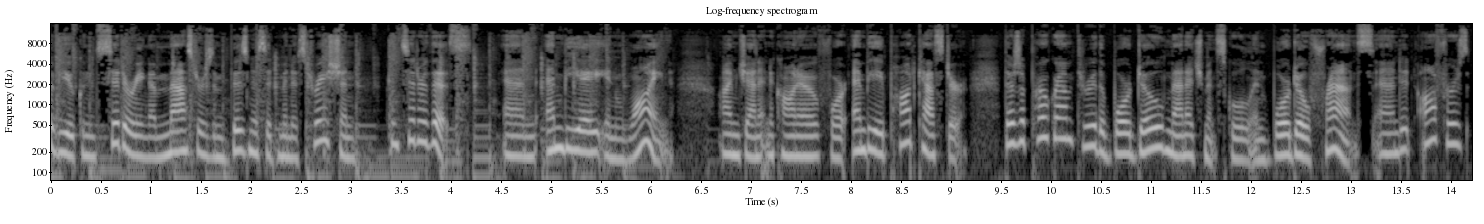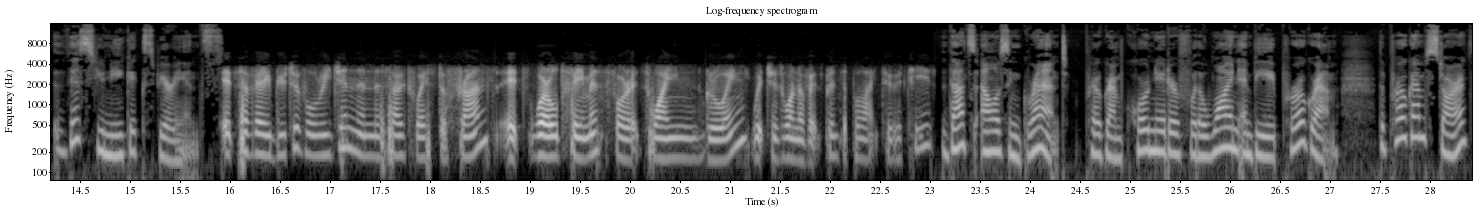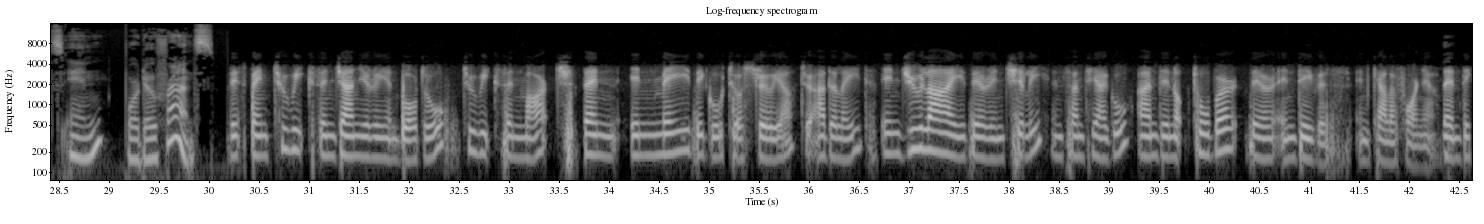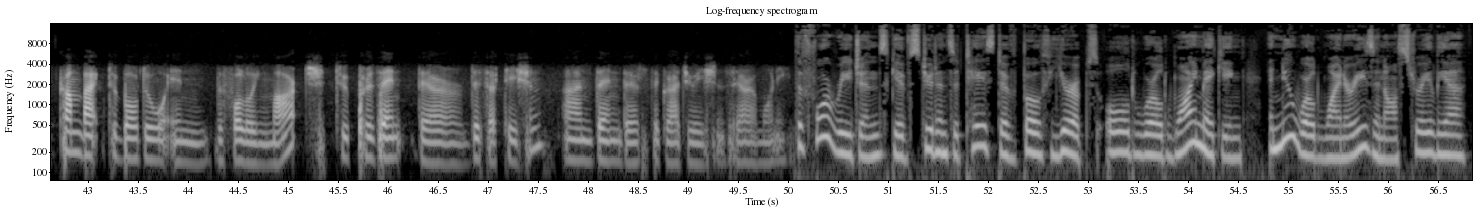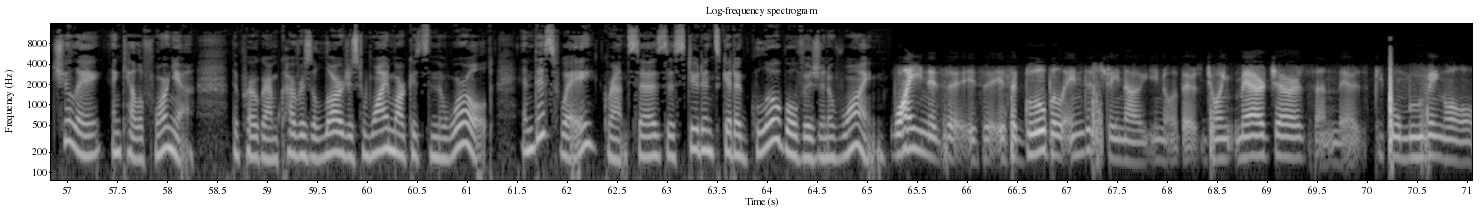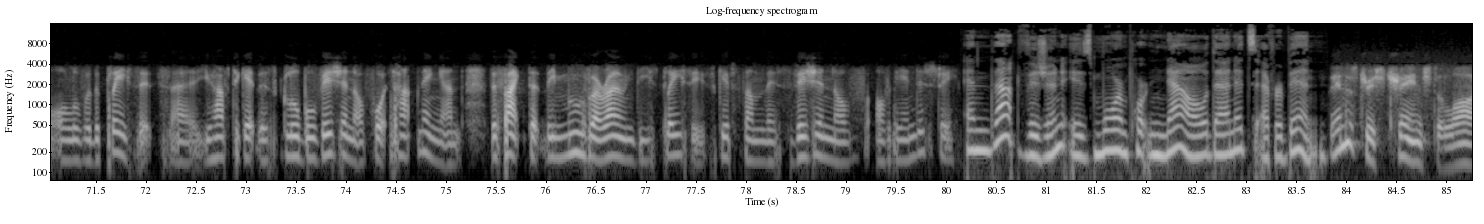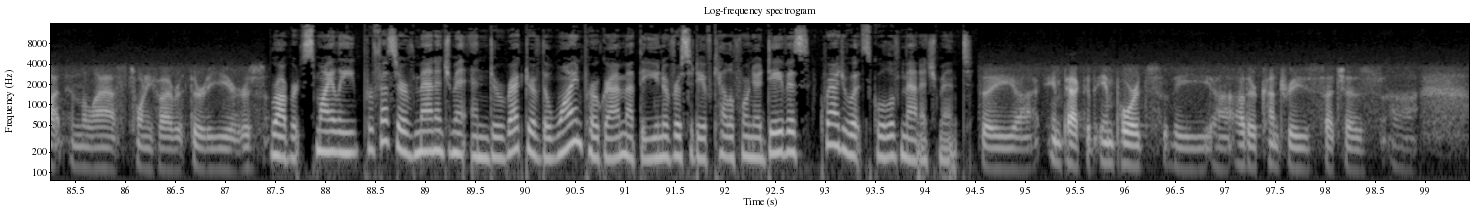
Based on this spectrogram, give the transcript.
of you considering a master's in business administration, consider this an MBA in wine. I'm Janet Nakano for MBA Podcaster. There's a program through the Bordeaux Management School in Bordeaux, France, and it offers this unique experience. It's a very beautiful region in the southwest of France. It's world famous for its wine growing, which is one of its principal activities. That's Allison Grant, program coordinator for the Wine MBA program. The program starts in Bordeaux, France. They spend two weeks in January in Bordeaux, two weeks in March. Then in May, they go to Australia, to Adelaide. In July, they're in Chile, in Santiago. And in October, they're in Davis, in California. Then they come back to Bordeaux in the following March to present their dissertation. And then there's the graduation ceremony. The four regions give students a taste of both Europe's old world winemaking and new world wineries in Australia, Chile, and California. The program covers the largest wine markets in the world. And this way, Grant says, the students get a global vision of wine. Wine is a, is a, is a global industry now. You know, there's joint mergers and there's people moving all, all over the place. It's, uh, you have to get this global vision of what's happening. And the fact that they move around these places gives them this vision of, of the industry. And that vision is more important now than it's ever been. The industry's changed a lot in the last 25 or 30 years. Robert Smiley, professor of management and director director of the wine program at the University of California Davis Graduate School of Management. The uh, impact of imports, the uh, other countries such as uh,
